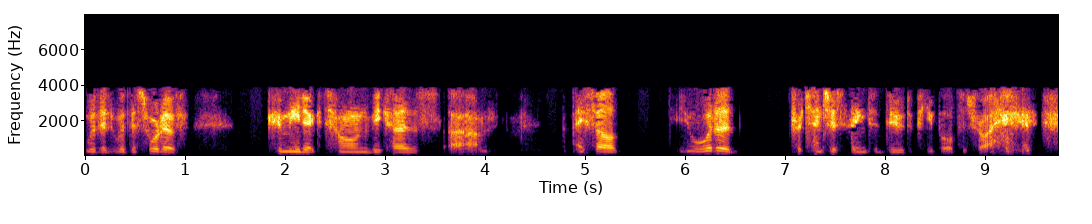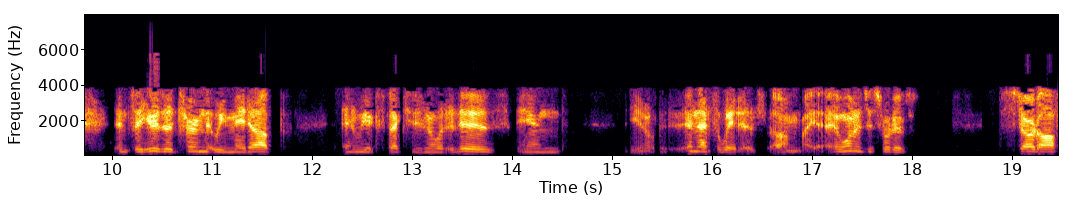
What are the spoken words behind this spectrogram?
with a, with a sort of comedic tone because um, I felt what a pretentious thing to do to people to try and say here's a term that we made up and we expect you to know what it is and you know, and that's the way it is. Um, I, I wanted to sort of start off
